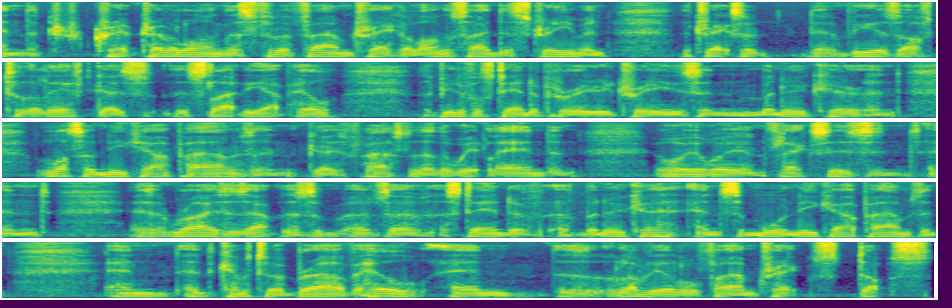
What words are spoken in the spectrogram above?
and the tra- travel along this sort of farm track alongside the stream and the track sort of veers off to the left, goes slightly uphill. The beautiful stand of puriri trees and manuka and lots of nikau palms and goes past another wetland and Oi Oi and Flaxes and, and as it rises up there's a, there's a stand of, of manuka and some more nikau palms, and, and it comes to a brow of a hill, and there's a lovely little farm track stops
